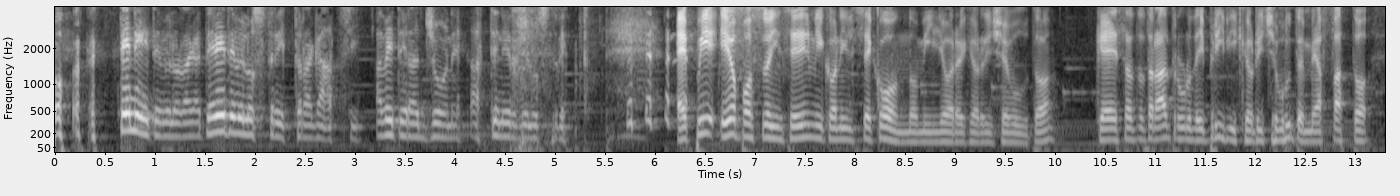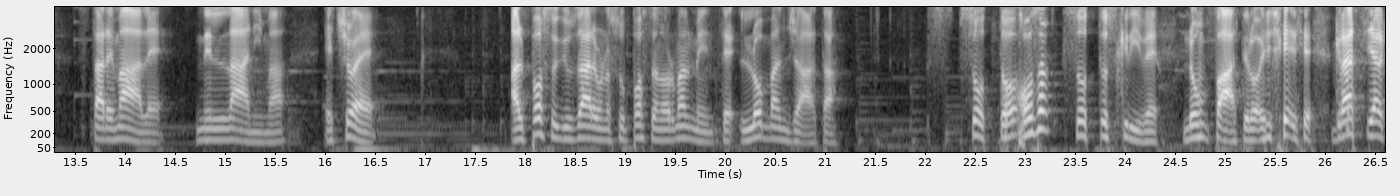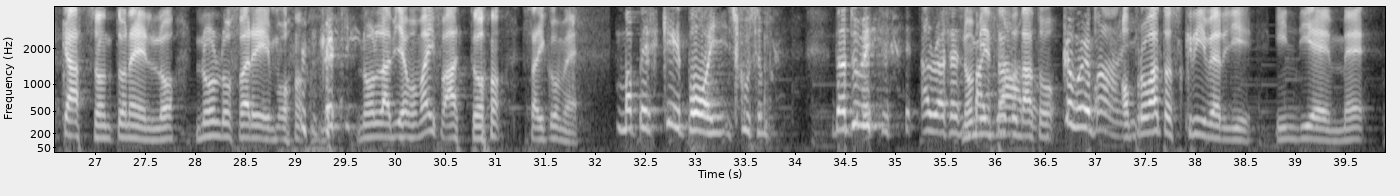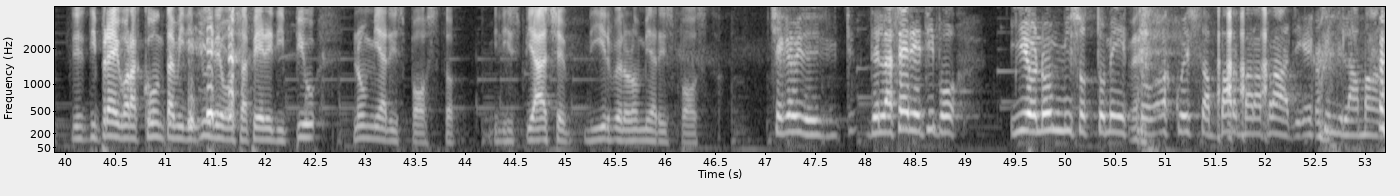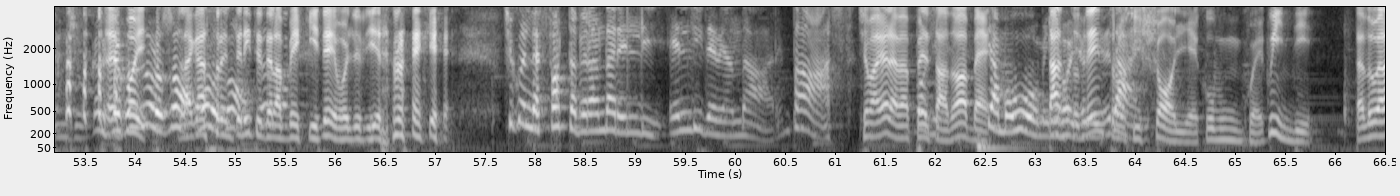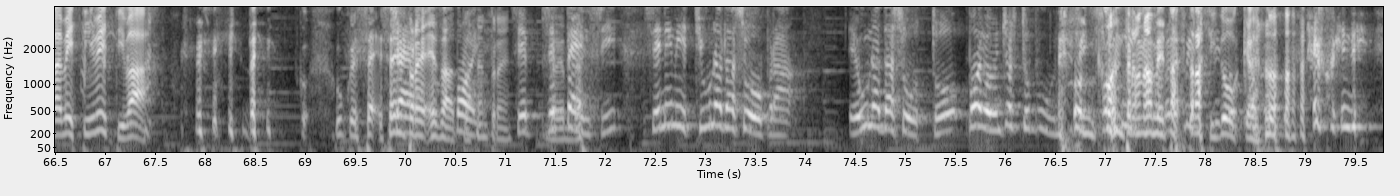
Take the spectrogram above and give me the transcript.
Tenetevelo, ragazzi, tenetevelo stretto, ragazzi. Avete ragione a tenervelo stretto. E qui io posso inserirmi con il secondo migliore che ho ricevuto, che è stato tra l'altro uno dei primi che ho ricevuto e mi ha fatto stare male nell'anima, e cioè al posto di usare una supposta normalmente l'ho mangiata. S- sotto Cosa? sotto scrive non fatelo e dice, grazie al cazzo Antonello non lo faremo non l'abbiamo mai fatto sai com'è Ma perché poi, scusa, da dove... Allora, sei non mi è stato dato. Come mai? Ho provato a scrivergli in DM. Ti, ti prego, raccontami di più. devo sapere di più. Non mi ha risposto. Mi dispiace dirvelo, non mi ha risposto. Cioè, capito? Della serie tipo io non mi sottometto a questa barbara pratica e quindi la mangio. Eh, poi non lo so. la lo so. gastroenterite te la becchi te, voglio dire. Non è che. Cioè, quella è fatta per andare lì e lì deve andare. Basta. Cioè, magari aveva Poi pensato, vabbè. siamo uomini, Tanto dire, dentro dai. si scioglie comunque. Quindi, da dove la metti, metti, va. Comunque, se- sempre, Certo, esatto, poi, sempre... Se, se da- da- pensi, se ne metti una da sopra e una da sotto, poi a un certo punto Si incontrano a metà strada. Si toccano. e quindi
